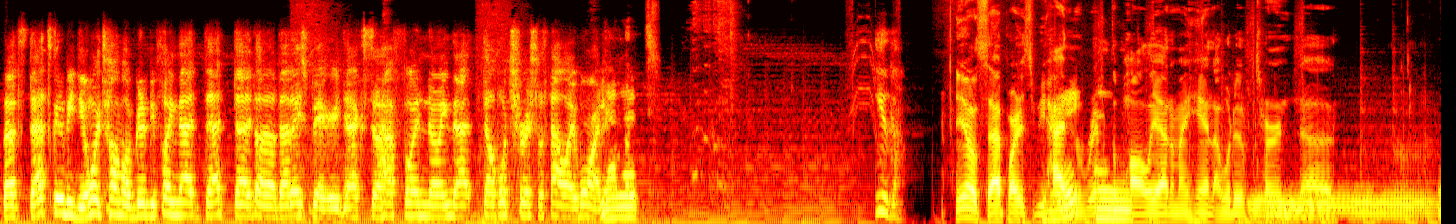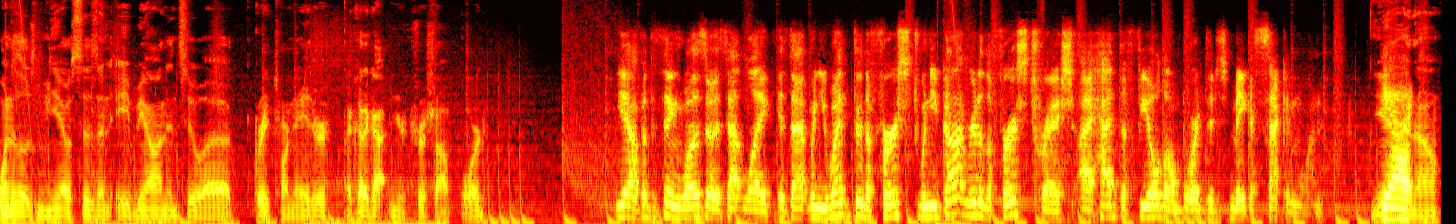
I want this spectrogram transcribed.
That's that's gonna be the only time I'm gonna be playing that that that uh, that ice barrier deck. So have fun knowing that double Trish was how I won. Damn it. You go. You know, the sad part is if you hadn't Right, ripped the poly out of my hand, I would have turned uh, one of those Neoses and Avian into a Great Tornado. I could have gotten your Trish off board. Yeah, but the thing was though is that like is that when you went through the first when you got rid of the first Trish, I had the field on board to just make a second one. Yeah, Yeah. I know.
